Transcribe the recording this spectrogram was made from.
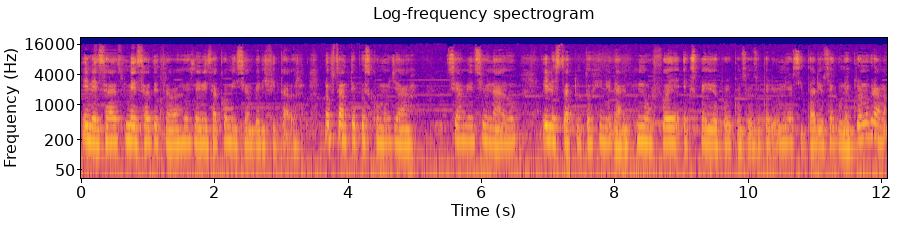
en esas mesas de trabajo, en esa comisión verificadora. No obstante, pues como ya se ha mencionado, el Estatuto General no fue expedido por el Consejo Superior Universitario según el cronograma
